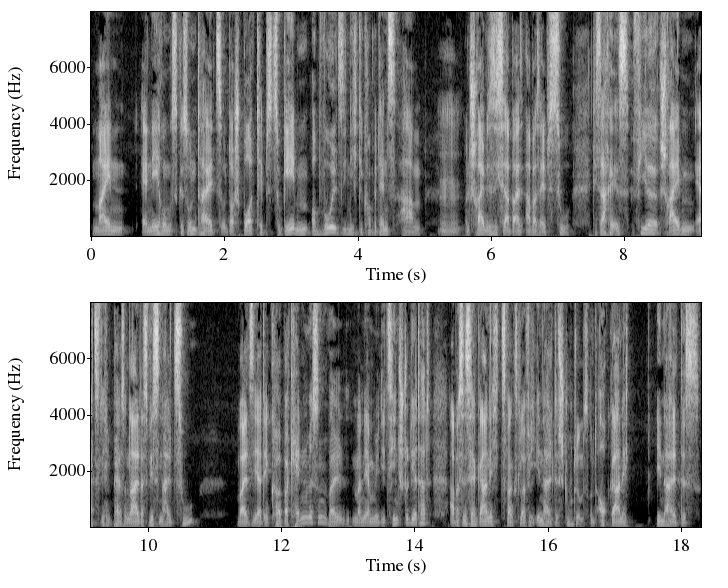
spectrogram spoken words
meinen, Ernährungs-, Gesundheits- und auch Sporttipps zu geben, obwohl sie nicht die Kompetenz haben. Mhm. Und schreiben sie sich aber, aber selbst zu. Die Sache ist, viele schreiben ärztlichem Personal das Wissen halt zu, weil sie ja den Körper kennen müssen, weil man ja Medizin studiert hat, aber es ist ja gar nicht zwangsläufig Inhalt des Studiums und auch gar nicht Inhalt des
